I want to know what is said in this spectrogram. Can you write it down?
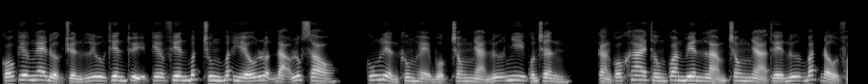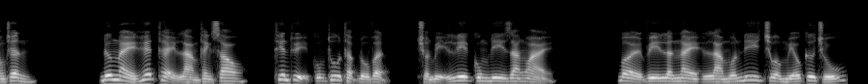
Có kia nghe được truyền lưu thiên thủy kia phiên bất trung bất hiếu luận đạo lúc sau, cũng liền không hề buộc trong nhà nữ nhi quân chân, càng có khai thông quan viên làm trong nhà thê nữ bắt đầu phóng chân. Đương này hết thể làm thành sau, thiên thủy cũng thu thập đồ vật, chuẩn bị ly cung đi ra ngoài. Bởi vì lần này là muốn đi chùa miếu cư trú,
